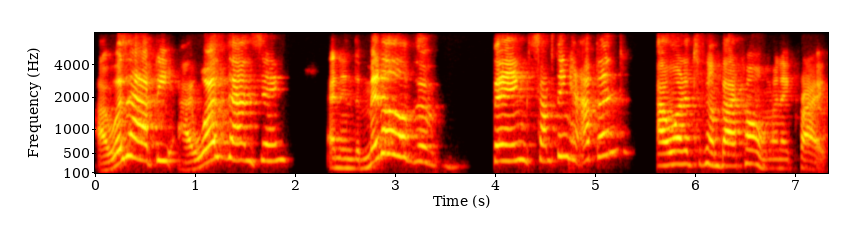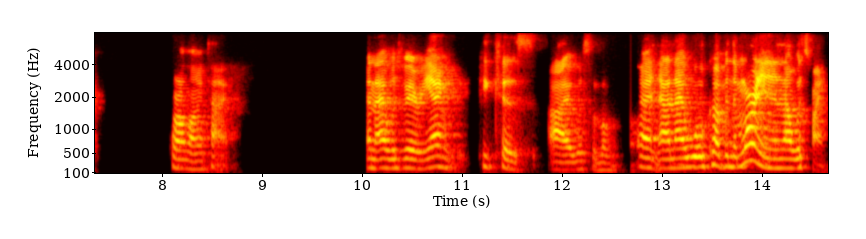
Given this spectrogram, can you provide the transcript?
I was happy. I was dancing. And in the middle of the thing, something happened. I wanted to come back home and I cried for a long time. And I was very angry because I was alone. And, and I woke up in the morning and I was fine.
